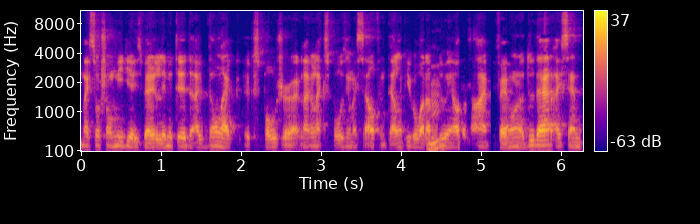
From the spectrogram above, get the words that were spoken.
my social media is very limited. I don't like exposure. I don't like exposing myself and telling people what mm-hmm. I'm doing all the time. If I want to do that, I send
